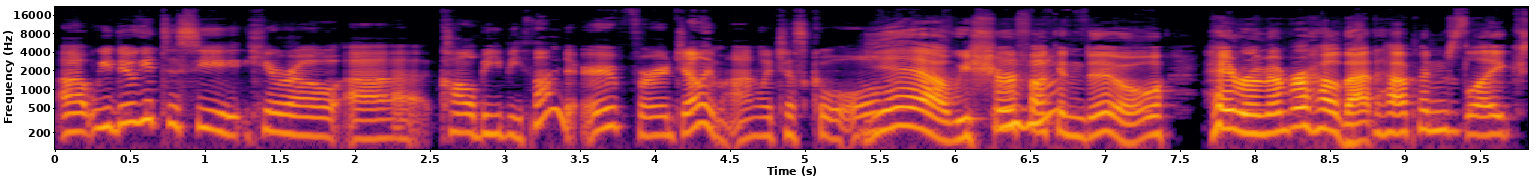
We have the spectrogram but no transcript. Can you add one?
uh, we do get to see Hero uh call BB Thunder for Jellymon, which is cool. Yeah, we sure Mhm. fucking do. Hey, remember how that happened like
